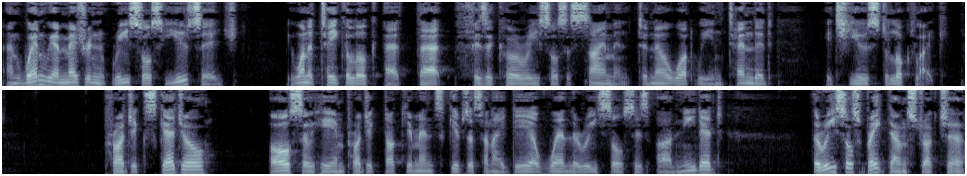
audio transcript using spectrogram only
And when we are measuring resource usage, we want to take a look at that physical resource assignment to know what we intended its use to look like. Project schedule, also here in project documents, gives us an idea of when the resources are needed. The resource breakdown structure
